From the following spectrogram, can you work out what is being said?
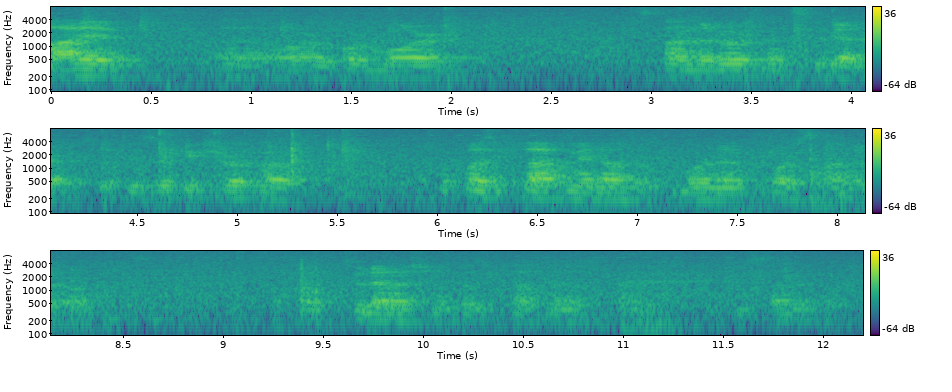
five uh, or, or more standard orthants together. So this is a picture of a, of a fuzzy flat made out of more than four standard orthants. Of two-dimensional fuzzy flat made out of two standard orthants.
